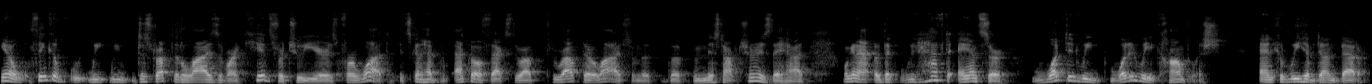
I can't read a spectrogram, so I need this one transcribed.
you know think of we, we disrupted the lives of our kids for two years for what it's going to have echo effects throughout throughout their lives from the, the missed opportunities they had we're to we have to answer what did we what did we accomplish and could we have done better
